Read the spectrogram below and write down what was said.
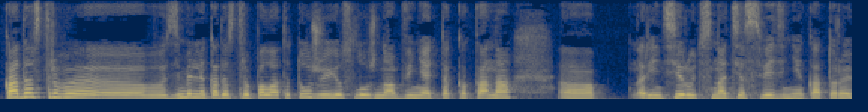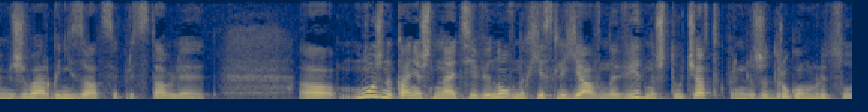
Кадастровая, э, земельная кадастровая палата тоже ее сложно обвинять, так как она э, ориентируется на те сведения, которые межевая организация представляет. Э, можно, конечно, найти виновных, если явно видно, что участок принадлежит другому лицу.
